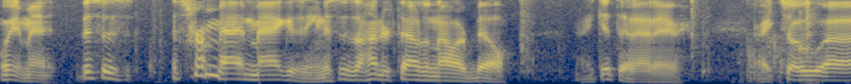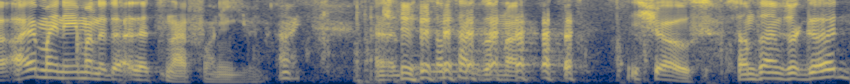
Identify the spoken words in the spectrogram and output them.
Wait a minute. This is this is from Mad Magazine. This is a hundred thousand dollar bill. All right, get that out of there. All right, so uh, I have my name on the. That's not funny even. All right. Uh, sometimes I'm not. These shows. Sometimes they're good.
